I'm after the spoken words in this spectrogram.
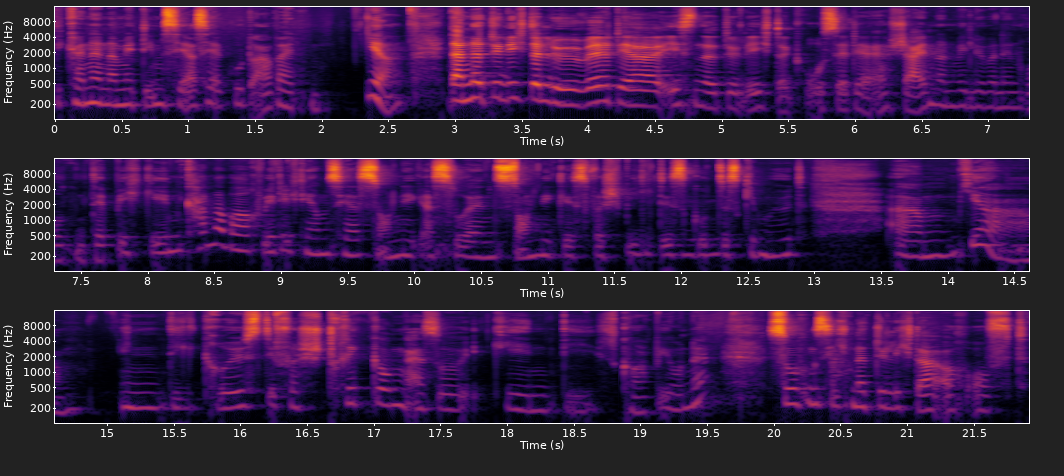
Die können dann mit ihm sehr, sehr gut arbeiten. Ja, dann natürlich der Löwe, der ist natürlich der Große, der erscheint und will über den roten Teppich gehen, kann aber auch wirklich, die haben sehr sonnig, also ein sonniges, verspieltes, mhm. gutes Gemüt. Ähm, ja, in die größte Verstrickung, also gehen die Skorpione, suchen sich natürlich da auch oft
